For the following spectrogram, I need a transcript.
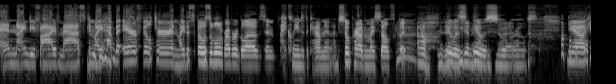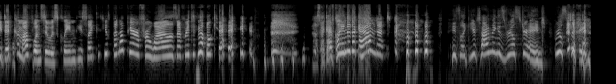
N95 mask and my HEPA air filter and my disposable rubber gloves and I cleaned the cabinet. I'm so proud of myself, but oh, it? Was it was so it. gross. Yeah, he did come up once it was clean. He's like, "You've been up here for a while. Is everything okay?" I was like, "I've cleaned the cabinet." He's like, your timing is real strange. Real strange.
